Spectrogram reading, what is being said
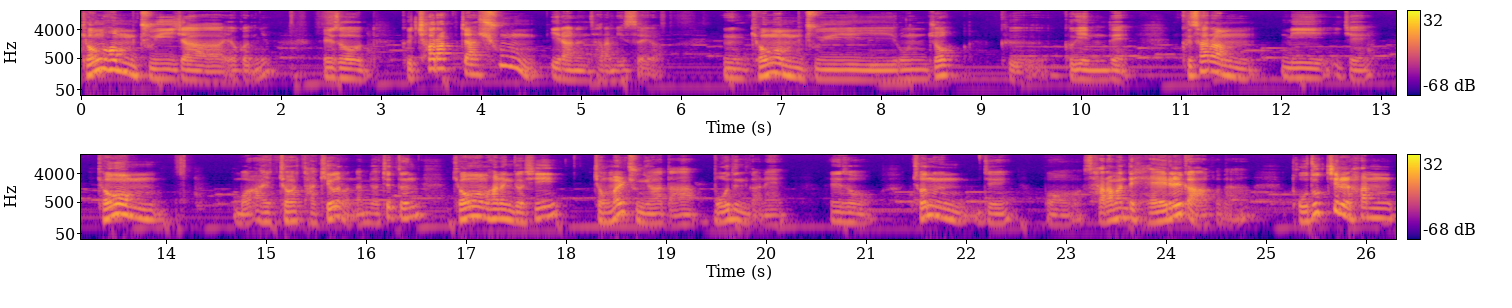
경험주의자였거든요. 그래서 그그 철학자 흉이라는 사람이 있어요. 음, 경험주의론적 그 그게 있는데 그 사람이 이제 경험 뭐저다 기억은 안 납니다. 어쨌든 경험하는 것이 정말 중요하다. 뭐든 간에. 그래서 저는 이제 뭐 사람한테 해를 가하거나 도둑질을 한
